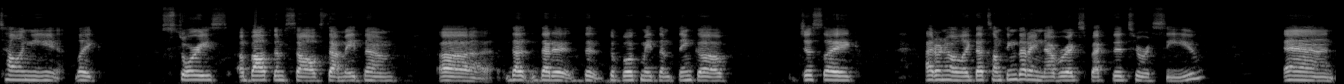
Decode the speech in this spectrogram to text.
telling me like stories about themselves that made them uh, that that it, the, the book made them think of just like i don't know like that's something that i never expected to receive and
